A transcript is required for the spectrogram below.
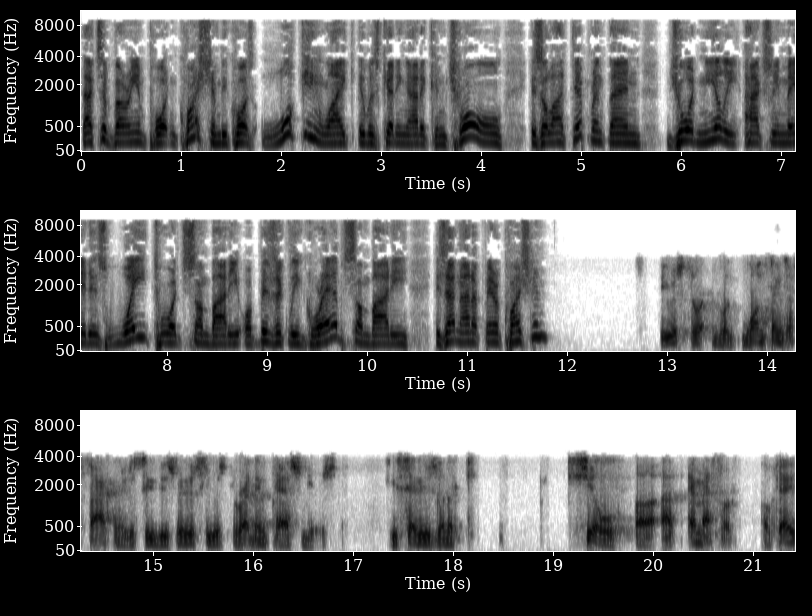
that's a very important question because looking like it was getting out of control is a lot different than Jordan Neely actually made his way towards somebody or physically grabbed somebody. Is that not a fair question? He was thre- one thing's a fact, and you see these videos. He was threatening passengers. He said he was going to kill uh, an MFer. Okay,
